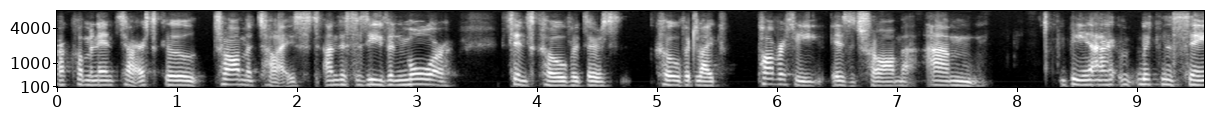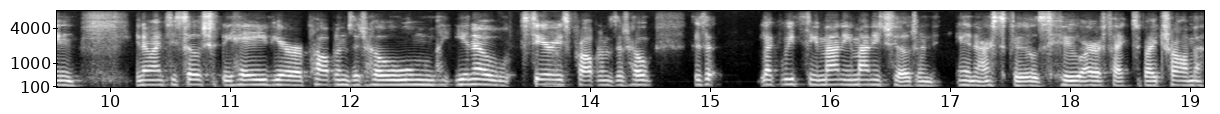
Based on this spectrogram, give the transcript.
are coming into our school traumatized, and this is even more since COVID. There's COVID, like poverty is a trauma. Um, being witnessing, you know, antisocial behaviour or problems at home, you know, serious problems at home. There's like we'd see many, many children in our schools who are affected by trauma,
